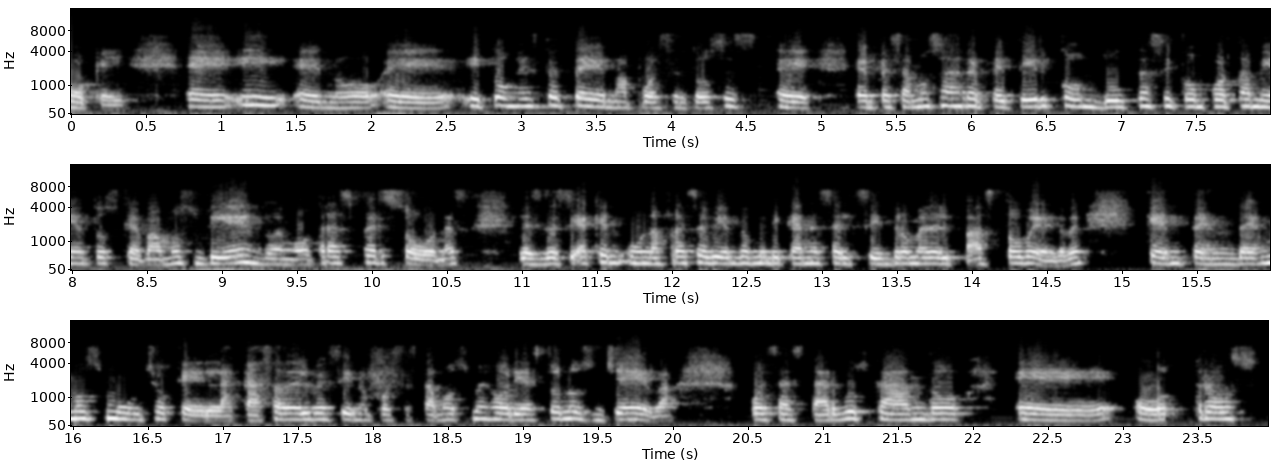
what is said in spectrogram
Ok, eh, y, eh, no, eh, y con este tema, pues entonces empezamos a repetir conductas y comportamientos que vamos viendo en otras personas. Les decía que una frase bien dominicana es el síndrome del pasto verde, que entendemos mucho que en la casa del vecino pues estamos mejor y esto nos lleva pues a estar buscando otros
